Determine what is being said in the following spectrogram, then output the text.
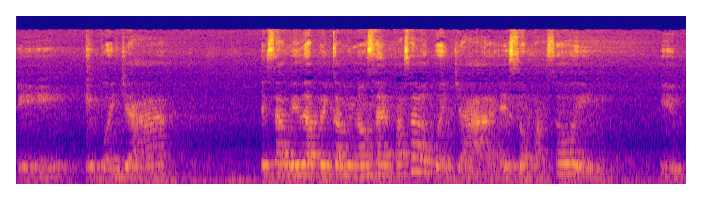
y, y pues ya esa vida pecaminosa del pasado, pues ya eso pasó y, y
